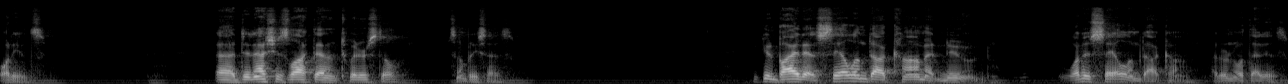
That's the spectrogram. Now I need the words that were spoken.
audience. Uh, Dinesh is locked down on Twitter still, somebody says. You can buy it at salem.com at noon. What is salem.com? I don't know what that is.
